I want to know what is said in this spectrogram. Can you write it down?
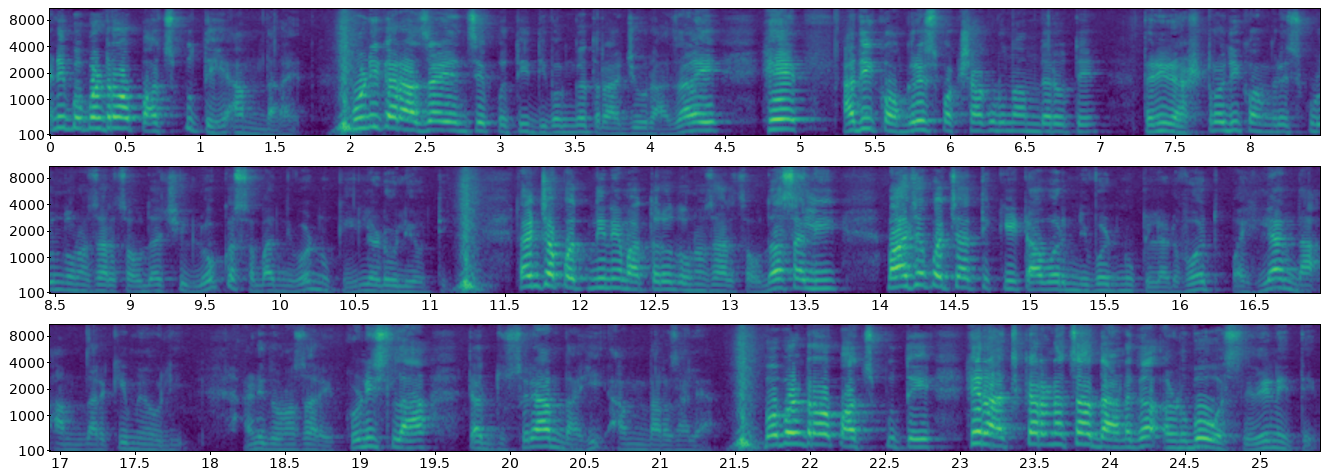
आणि बबनराव पाचपुते हे आमदार आहेत. मोनिका राजाळे यांचे पती दिवंगत राजीव राजाळे हे आधी काँग्रेस पक्षाकडून आमदार होते. त्यांनी राष्ट्रवादी काँग्रेसकडून दोन हजार चौदाची लोकसभा निवडणुकी लढवली होती. त्यांच्या पत्नीने मात्र दोन हजार चौदा साली भाजपच्या तिकिटावर निवडणूक लढवत पहिल्यांदा आमदारकी मिळवली आणि दोन हजार एकोणीसला त्या दुसऱ्यांदाही आमदार झाल्या. बबनराव पाचपुते हे राजकारणाचा दांडगा अनुभव असलेले नेते.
